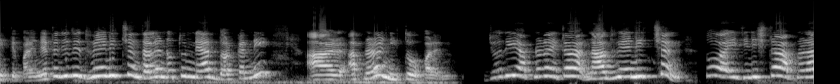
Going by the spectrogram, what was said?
নিতে পারেন। এটা যদি ধুয়ে নিচ্ছেন, তাহলে নতুন নেওয়ার দরকার নেই, আর আপনারা নিতেও পারেন। যদি আপনারা এটা না ধুয়ে নিচ্ছেন, তো এই জিনিসটা আপনারা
